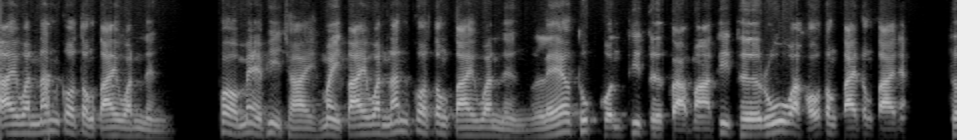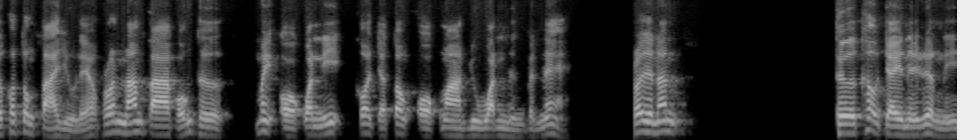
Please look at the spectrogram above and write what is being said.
ตายวันนั้นก็ต้องตายวันหนึ่ง พ่อแม่พี่ชายไม่ตายวันนั้นก็ต้องตายวันหนึ่ง แล้วทุกคนที่เธอกล่าวมาที่เธอรู้ว่าเขาต้องตายต้องตายเนี่ยเธอก็ต้องตายอยู่แล้ว เพราะน้ำตาของเธอไม่ออกวันนี้ก็จะต้องออกมาอยู่วันหนึ่งเป็นแน่ เพราะฉะนั้น เธอเข้าใจในเรื่องนี้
